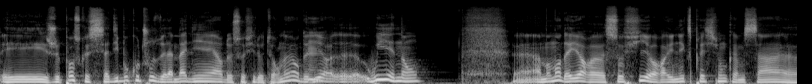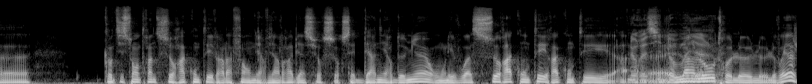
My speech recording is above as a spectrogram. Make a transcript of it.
Et je pense que ça dit beaucoup de choses de la manière de Sophie Le Tourneur de Mm. dire euh, oui et non. Euh, à un moment d'ailleurs, euh, Sophie aura une expression comme ça. euh, quand ils sont en train de se raconter vers la fin, on y reviendra bien sûr sur cette dernière demi-heure où on les voit se raconter, raconter l'un l'autre le, le- le voyage.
